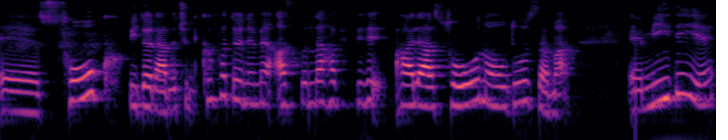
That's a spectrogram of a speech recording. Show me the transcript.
e, soğuk bir dönemde çünkü kafa dönemi aslında hafif bir hala soğuğun olduğu zaman e, mideyi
